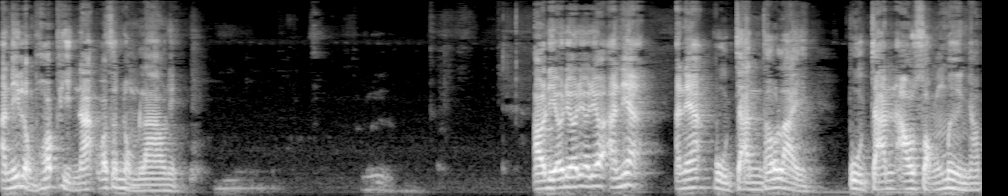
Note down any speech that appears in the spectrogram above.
อันนี้หลวงพ่อผิดนะวัดสนมลาวเนี่ยเอาเดี๋ยวเดี๋ยวเดี๋ยวเดี๋ยวอันเนี้ย อันเนี้ย ปู่จันเท่าไหร่ ปู่จันเอาสองหมื่นครับ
